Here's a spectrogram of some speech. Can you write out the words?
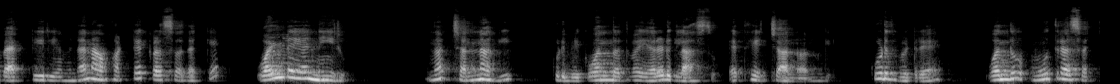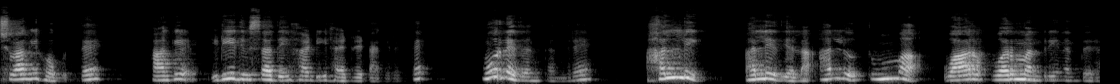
ಬ್ಯಾಕ್ಟೀರಿಯಾವನ್ನ ನಾವು ಹೊಟ್ಟೆ ಕಳಿಸೋದಕ್ಕೆ ಒಳ್ಳೆಯ ನೀರು ನ ಚೆನ್ನಾಗಿ ಕುಡಿಬೇಕು. ಒಂದು ಅಥವಾ ಎರಡು ಗ್ಲಾಸು ಯಥೇಚ್ಛ ಅನ್ನೋಂಗೆ ಕುಡಿದ್ಬಿಟ್ರೆ ಒಂದು ಮೂತ್ರ ಸ್ವಚ್ಛವಾಗಿ ಹೋಗುತ್ತೆ. ಹಾಗೆ ಇಡೀ ದಿವಸ ದೇಹ ಡಿಹೈಡ್ರೇಟ್ ಆಗಿರುತ್ತೆ. ಮೂರನೇದು ಅಂತಂದ್ರೆ ಹಲ್ಲಿ ಹಲ್ಲಿದೆಯಲ್ಲ ಹಲ್ಲು ತುಂಬಾ ವಾರ್, ವರ್ಮ್ ಅಂದ್ರೆ ಏನಂತಾರೆ,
